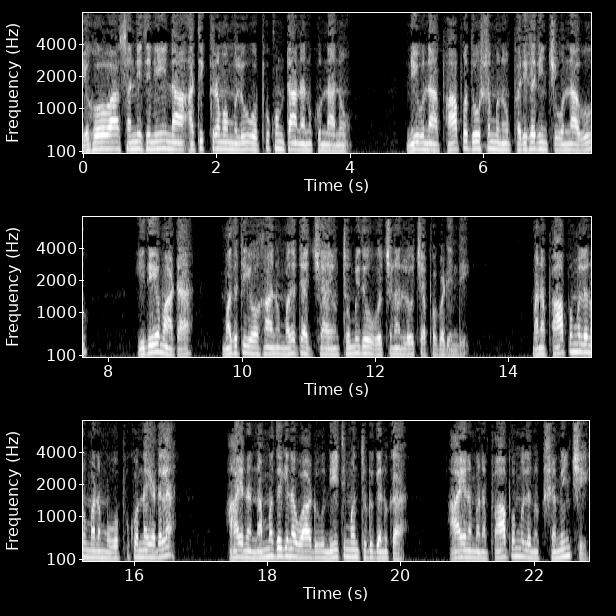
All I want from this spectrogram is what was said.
యహోవా సన్నిధిని నా అతిక్రమములు ఒప్పుకుంటాననుకున్నాను. నీవు నా పాపదోషమును పరిహరించి ఉన్నావు. ఇదే మాట మొదటి యోహాను మొదటి అధ్యాయం తొమ్మిదో వచనంలో చెప్పబడింది. మన పాపములను మనము ఒప్పుకున్న ఎడల ఆయన నమ్మదగిన వాడు నీతిమంతుడు గనుక ఆయన మన పాపములను క్షమించి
